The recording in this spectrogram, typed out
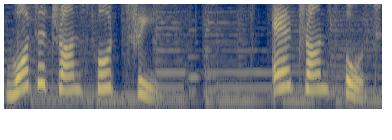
Water transport 3. Air transport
